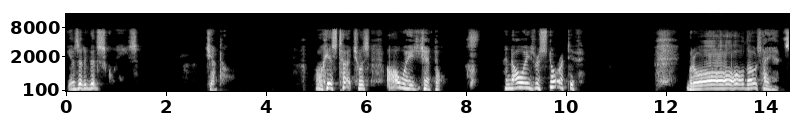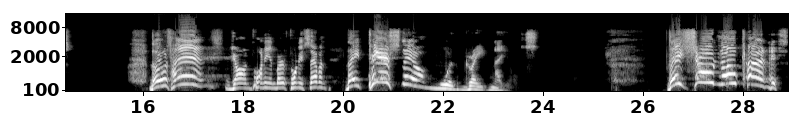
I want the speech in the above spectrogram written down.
gives it a good squeeze, gentle. Well, his touch was always gentle and always restorative. But oh, those hands. Those hands, John 20 and verse 27, they pierced them with great nails. They showed no kindness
